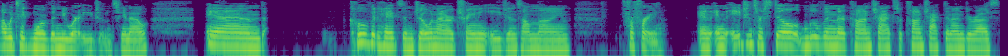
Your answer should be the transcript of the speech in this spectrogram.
I would take more of the newer agents, you know, and COVID hits, and Joe and I are training agents online for free and and agents are still moving their contracts or contracting under us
